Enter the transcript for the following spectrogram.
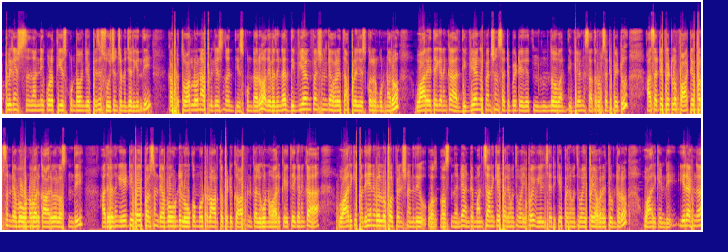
అప్లికేషన్స్ అన్నీ కూడా తీసుకుంటామని చెప్పేసి సూచించడం జరిగింది. కాబట్టి త్వరలోనే అప్లికేషన్స్ అని తీసుకుంటారు. అదేవిధంగా దివ్యాంగ్ పెన్షన్కి ఎవరైతే అప్లై చేసుకోవాలనుకుంటున్నారో వారైతే కనుక దివ్యాంగ పెన్షన్ సర్టిఫికేట్ ఏదైతే ఉందో దివ్యాంగ సదరం సర్టిఫికేట్ ఆ సర్టిఫికేట్లో ఫార్టీ పర్సెంట్ అబవ్ ఉన్న వారికి ఆరు వేలు వస్తుంది. అదేవిధంగా ఎయిటీ ఫైవ్ పర్సెంట్ అబవ్ ఉండి లోకోమోటర్ ఆర్థోపెటిక్ ఆప్షన్ కలిగి ఉన్న వారికి అయితే కనుక వారికి పదిహేను వేల రూపాయల పెన్షన్ అనేది వస్తుందండి. అంటే మంచానికే పరిమితం అయిపోయి వీల్ చైర్కే పరిమితం అయిపోయి ఎవరైతే ఉంటారో వారికండి. ఈ రకంగా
